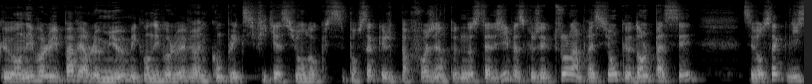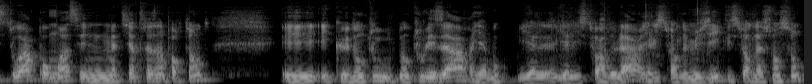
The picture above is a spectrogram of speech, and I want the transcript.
qu'on n'évoluait pas vers le mieux, mais qu'on évoluait vers une complexification. Donc c'est pour ça que parfois j'ai un peu de nostalgie parce que j'ai toujours l'impression que dans le passé, c'est pour ça que l'histoire pour moi c'est une matière très importante et, et, que dans tout dans tous les arts il y a beaucoup il y a, il y a l'histoire de l'art, il y a l'histoire de la musique, l'histoire de la chanson.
